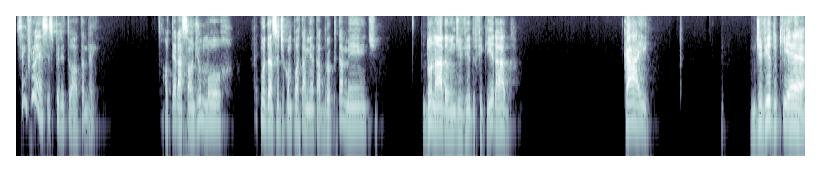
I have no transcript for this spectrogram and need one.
Isso é influência espiritual também. Alteração de humor, mudança de comportamento abruptamente. Do nada o indivíduo fica irado, cai. Indivíduo que é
